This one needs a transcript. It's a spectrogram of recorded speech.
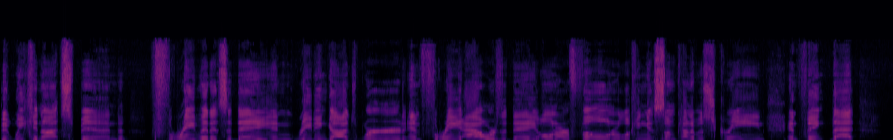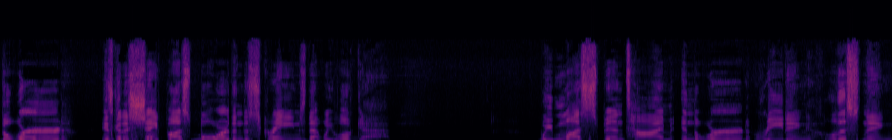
that we cannot spend three minutes a day in reading God's Word and three hours a day on our phone or looking at some kind of a screen and think that the Word is going to shape us more than the screens that we look at. We must spend time in the Word, reading, listening.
